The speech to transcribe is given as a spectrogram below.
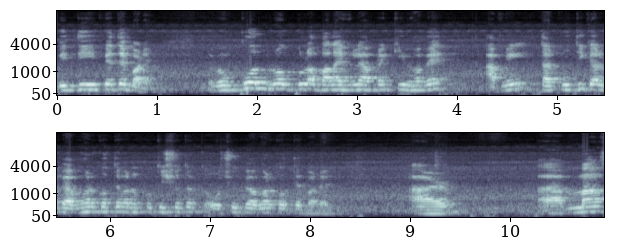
বৃদ্ধি পেতে পারে? এবং কোন রোগগুলো বালাই হলে আপনি কীভাবে আপনি তার প্রতিকার ব্যবহার করতে পারেন, প্রতিষেধক ওষুধ ব্যবহার করতে পারেন। আর মাছ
